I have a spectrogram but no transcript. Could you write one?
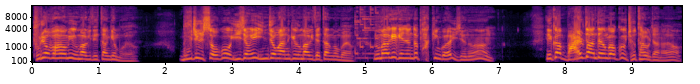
불효바음이 음악이 됐다는 게 뭐예요? 무질서고 이정에 인정하는 게 음악이 됐다는 건 뭐예요? 음악의 개념도 바뀐 거예요, 이제는. 그러니까 말도 안 되는 거 갖고 좋다고 그러잖아요.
